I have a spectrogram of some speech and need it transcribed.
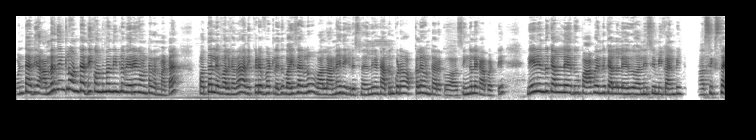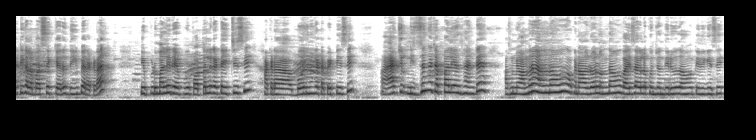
ఉంటుంది. అందరి దీంట్లో ఉంటుంది. కొంతమంది దీంట్లో వేరేగా ఉంటుంది అనమాట పొత్తర్లు ఇవ్వాలి కదా అది ఇక్కడ ఇవ్వట్లేదు. వైజాగ్లో వాళ్ళ అన్నయ్య దగ్గర ఇస్తున్నారు. ఎందుకంటే అతను కూడా ఒక్కలే ఉంటారు సింగలే కాబట్టి. నేను ఎందుకు వెళ్ళలేదు పాప ఎందుకు వెళ్ళలేదు అనేసి మీకు అనిపించింది సిక్స్ థర్టీకి అలా బస్సు ఎక్కారు. దిగిపోయారు అక్కడ. ఇప్పుడు మళ్ళీ రేపు పొత్తర్లు గట్ట ఇచ్చేసి అక్కడ భోజనం గట్ట పెట్టేసి యాక్చువల్ నిజంగా చెప్పాలి అని అంటే అసలు మేము అందరం వెళ్దాము ఒక నాలుగు రోజులు ఉందాము వైజాగ్లో కొంచెం తిరుగుదాము తిరిగేసి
